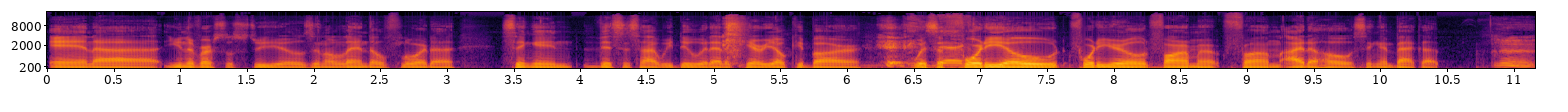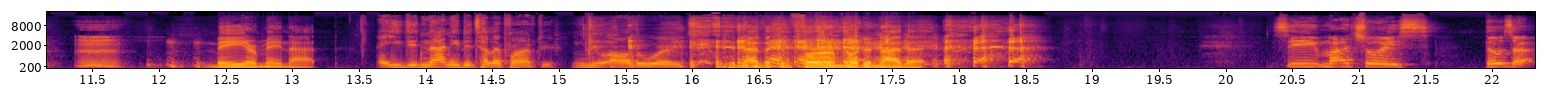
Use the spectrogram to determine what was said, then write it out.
in uh, Universal Studios in Orlando, Florida, singing "This Is How We Do It" at a karaoke bar with a forty old forty year old farmer from Idaho singing backup. May or may not. and you did not need a teleprompter. You knew all the words. Can neither confirm nor deny that. See, my choice, those are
